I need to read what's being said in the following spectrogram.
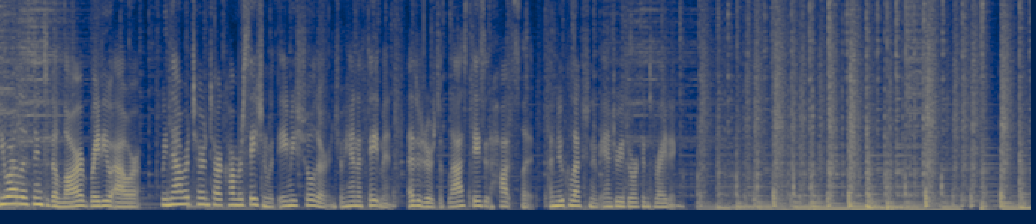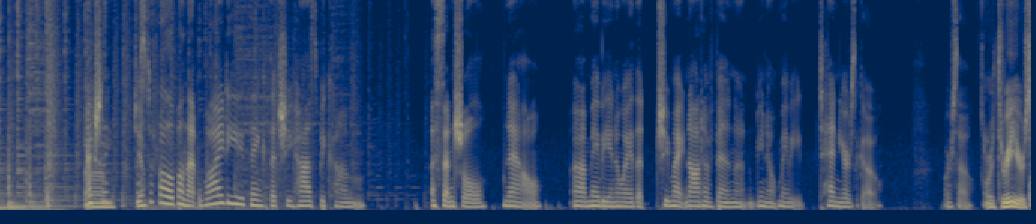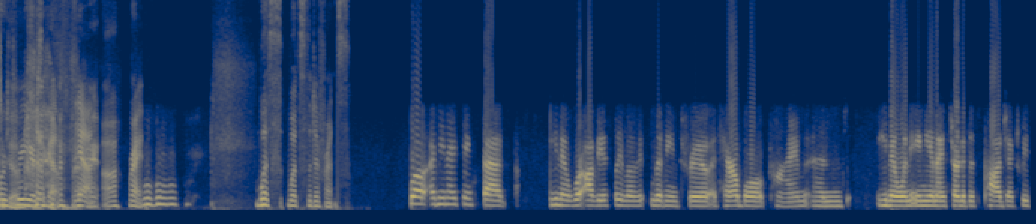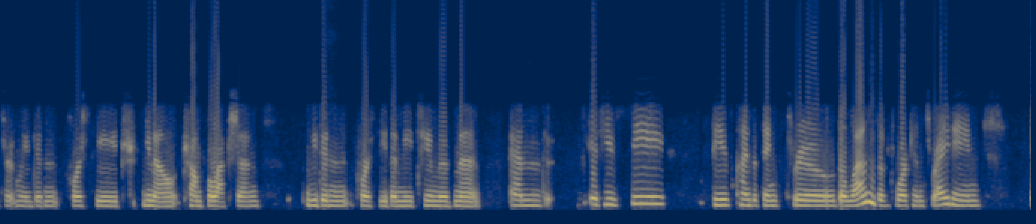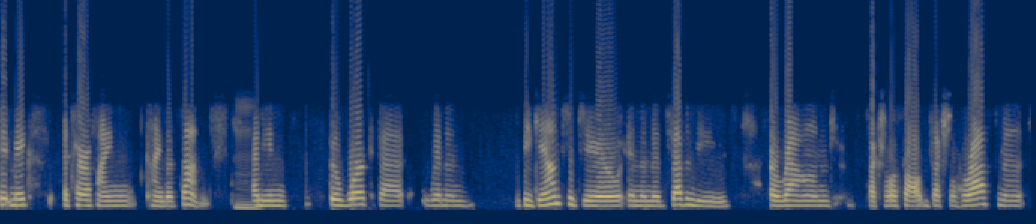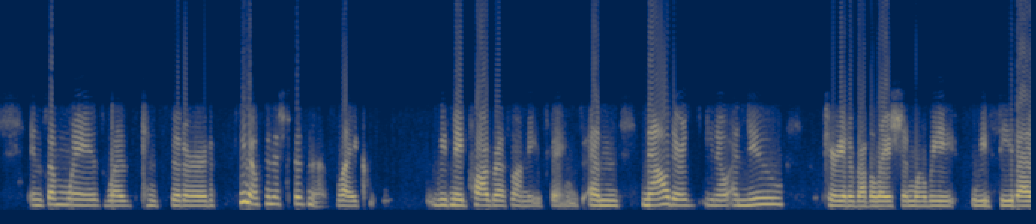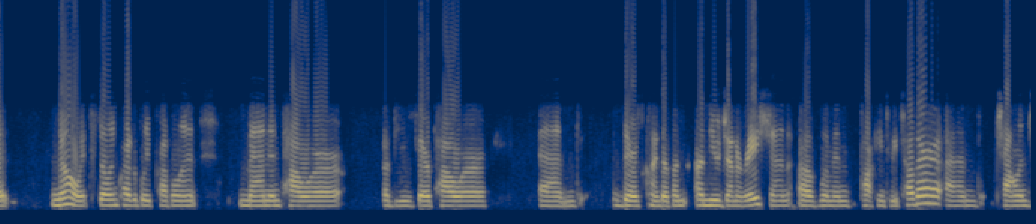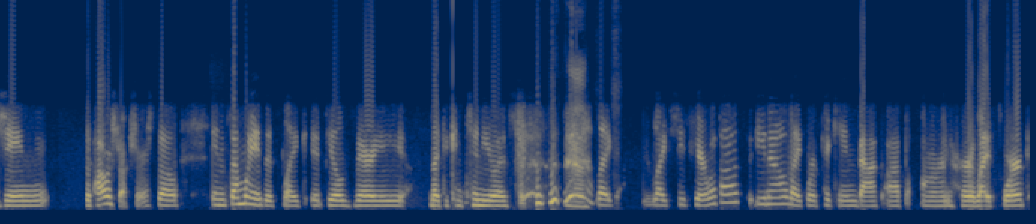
You are listening to the LARB Radio Hour. We now return to our conversation with Amy Scholder and Johanna Fateman, editors of Last Days at Hot Slit, a new collection of Andrea Dworkin's writing. Actually, Um, just to follow up on that, why do you think that she has become essential now? Uh, maybe in a way that she might not have been, uh, you know, maybe 10 years ago or so. or three years Or ago. three years ago. yeah. Right, uh, Right. What's what's the difference? Well, I mean, I think that, you know, we're obviously li- living through a terrible time. And, you know, when Amy and I started this project, we certainly didn't foresee, tr- you know, Trump's election. We didn't foresee the Me Too movement. And if you see these kinds of things through the lens of Dworkin's writing, it makes a terrifying kind of sense. Hmm. I mean, the work that women began to do in the mid 70s around sexual assault and sexual harassment in some ways was considered, you know, finished business. Like we've made progress on these things. And now there's, you know, a new period of revelation where we we see that no, it's still incredibly prevalent. Men in power abuse their power and there's kind of an, a new generation of women talking to each other and challenging the power structure. So, in some ways, it's like it feels very like a continuous, Yeah. like like she's here with us. You know, like we're picking back up on her life's work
